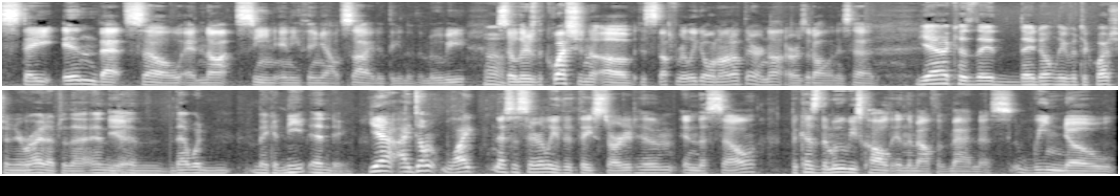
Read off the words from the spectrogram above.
stay in that cell and not seen anything outside at the end of the movie. Oh. So there's the question of is stuff really going on out there or not, or is it all in his head? Yeah, because they they don't leave it to question. You're right after that, and Yeah. and that would make a neat ending. Yeah, I don't like necessarily that they started him in the cell because the movie's called In the Mouth of Madness. We know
